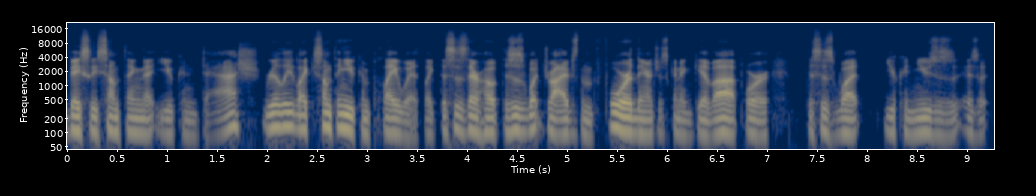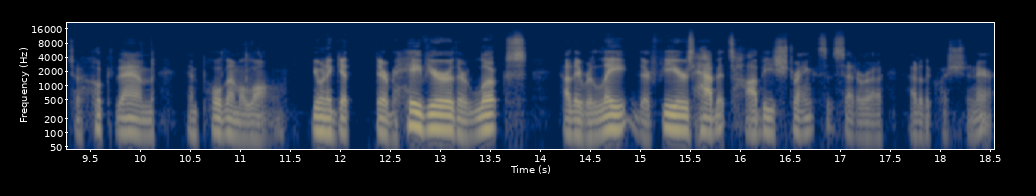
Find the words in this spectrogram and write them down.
basically something that you can dash really like something you can play with like this is their hope this is what drives them forward they aren't just going to give up or this is what you can use as, as a, to hook them and pull them along you want to get their behavior their looks how they relate, their fears, habits, hobbies, strengths, etc., out of the questionnaire.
